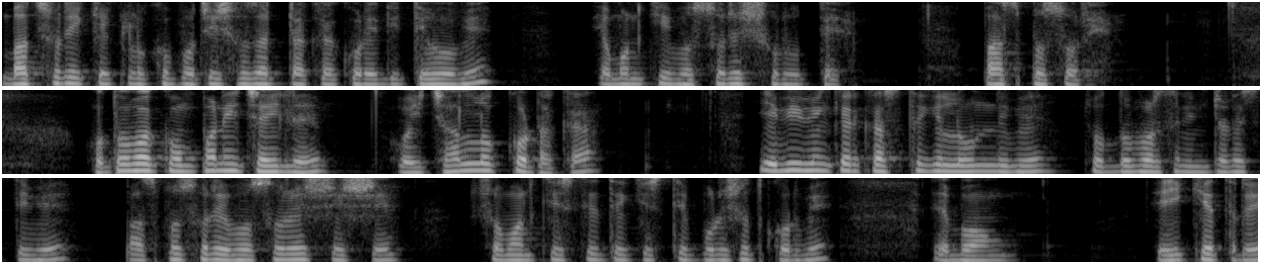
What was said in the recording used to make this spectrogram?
বাৎসরিক এক লক্ষ পঁচিশ হাজার টাকা করে দিতে হবে, এমনকি বছরের শুরুতে, পাঁচ বছরে। অথবা কোম্পানি চাইলে ওই চার লক্ষ টাকা এবি ব্যাংকের কাছ থেকে লোন নিবে, চোদ্দ পার্সেন্ট ইন্টারেস্ট দিবে, পাঁচ বছরে বছরের শেষে সমান কিস্তিতে কিস্তি পরিশোধ করবে এবং এই ক্ষেত্রে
